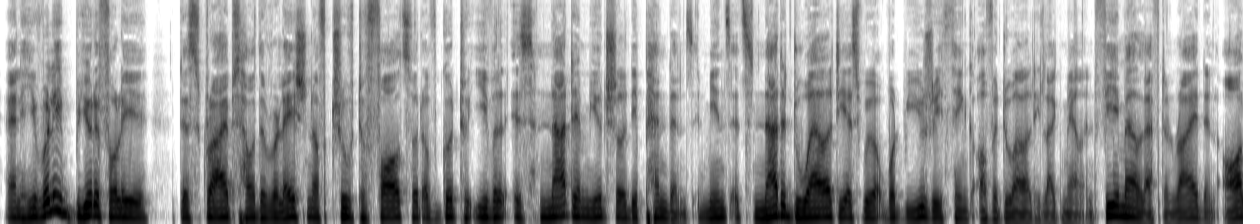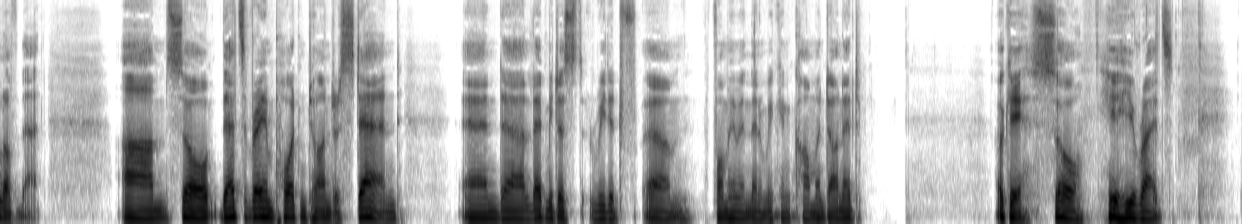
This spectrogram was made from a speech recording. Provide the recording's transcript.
And he really beautifully describes how the relation of truth to falsehood, of good to evil, is not a mutual dependence. It means it's not a duality as we, what we usually think of a duality, like male and female, left and right, and all of that. Um, so that's very important to understand. And uh, let me just read it um, from him and then we can comment on it. Okay, so here he writes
